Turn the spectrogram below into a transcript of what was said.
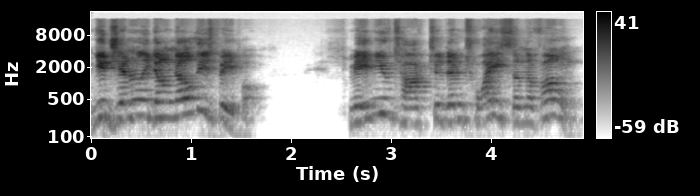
You generally don't know these people. Maybe you've talked to them twice on the phone.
